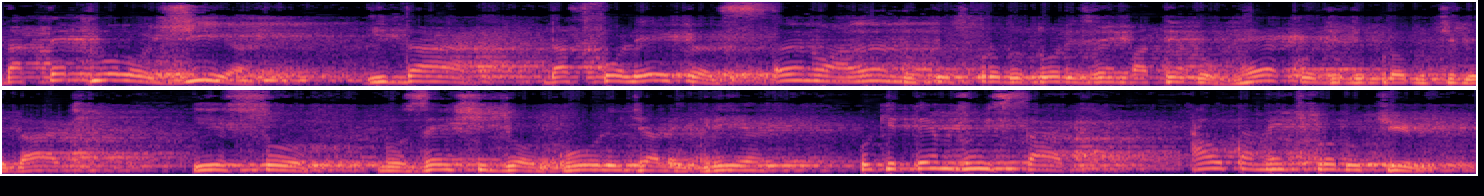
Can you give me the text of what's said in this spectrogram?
da tecnologia e da, das colheitas ano a ano que os produtores vêm batendo recorde de produtividade, isso nos enche de orgulho e de alegria, porque temos um Estado altamente produtivo,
